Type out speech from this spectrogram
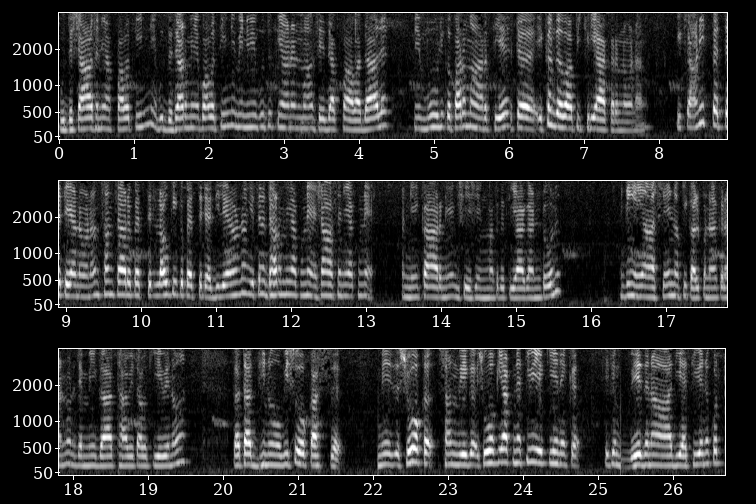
බුද්ධ ශාසනයක් පවතින්නේ බුද්ධ ධර්මය පවතින්නේ මෙන්න මේ බුදු පියාණන් වහන්සේ දක්වා වදාළ මේ මූලික පරමාර්ථයට එකඟව අපි ක්‍රියා කරනවා නම් ඒක අනිත් පැත්තට යනවා නම් සංසාර පැත්තට ලෞකික පැත්තට ඇදිලා යනවා නම් එතන ධර්මයක් නැහැ ශාසනයක් නැහැ. අන්න ඒ කාරණය විශේෂයෙන් මතක තියාගන්න ඕන. ඉතින් ඒ ආශ්‍රයෙන් අපි කල්පනා කරන්න ඕනේ දැන් මේ ගාථාවේ තව කියවෙනවා ගතද්ධිනෝ විසෝකස්ස මේ ශෝක සංවේග ශෝකයක් නැති වේ කියන එක. ඉතින් වේදනා ආදී ඇති වෙනකොට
